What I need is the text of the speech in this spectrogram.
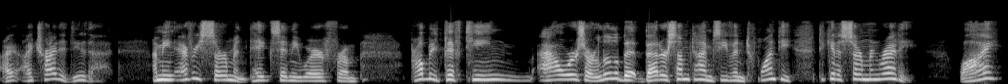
I, I try to do that. I mean, every sermon takes anywhere from probably 15 hours or a little bit better, sometimes even 20 to get a sermon ready. Why?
